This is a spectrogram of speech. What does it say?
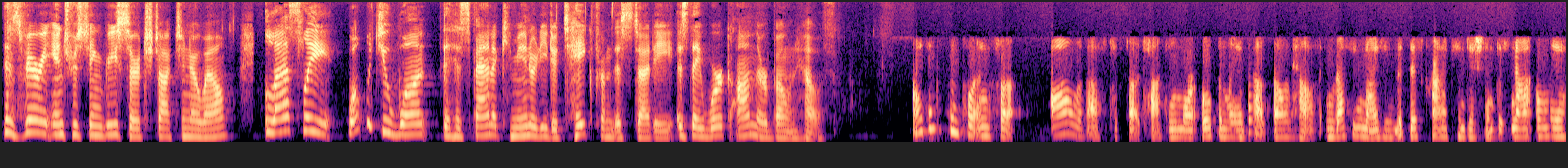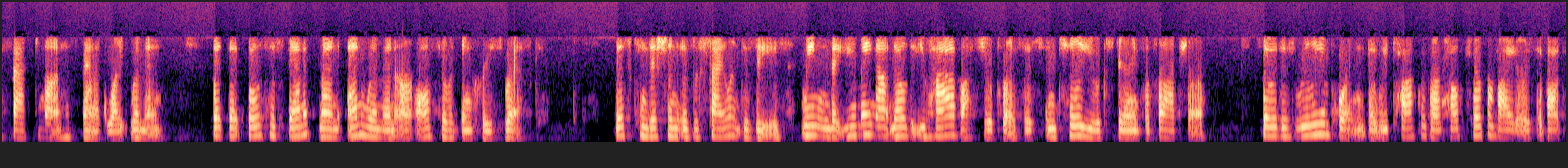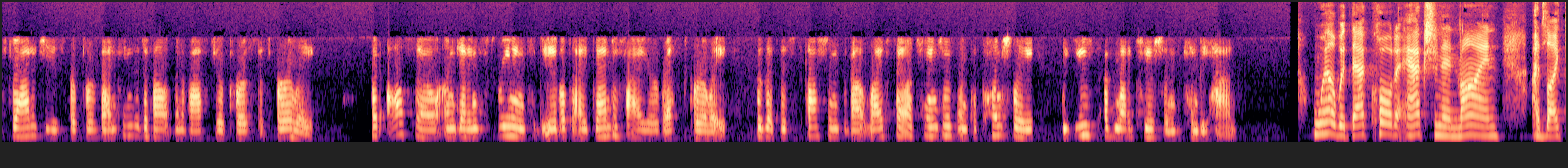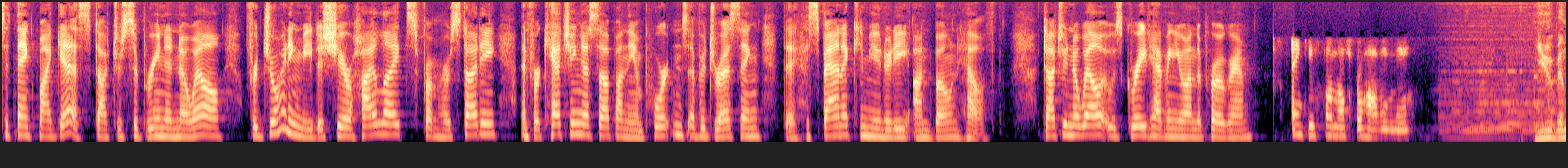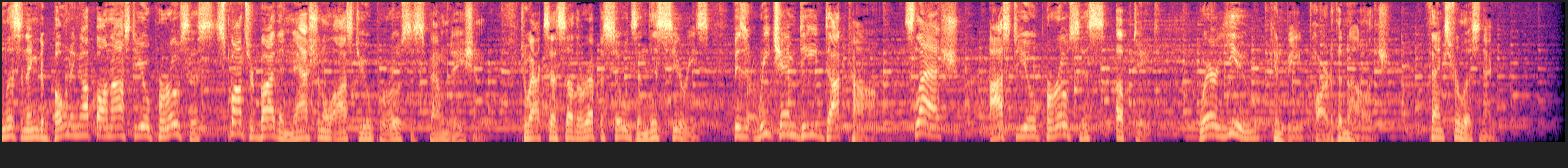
This is very interesting research, Dr. Noel. Lastly, what would you want the Hispanic community to take from this study as they work on their bone health? I think it's important for all of us to start talking more openly about bone health and recognizing that this chronic condition does not only affect non Hispanic white women, but that both Hispanic men and women are also at increased risk. This condition is a silent disease, meaning that you may not know that you have osteoporosis until you experience a fracture. So it is really important that we talk with our healthcare providers about strategies for preventing the development of osteoporosis early, but also on getting screening to be able to identify your risk early so that discussions about lifestyle changes and potentially the use of medications can be had. Well, with that call to action in mind, I'd like to thank my guest, Dr. Sabrina Noel, for joining me to share highlights from her study and for catching us up on the importance of addressing the Hispanic community on bone health. Dr. Noel, it was great having you on the program. Thank you so much for having me. You've been listening to Boning Up on Osteoporosis, sponsored by the National Osteoporosis Foundation. To access other episodes in this series, visit reachmd.com slash osteoporosis update, where you can be part of the knowledge. Thanks for listening.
